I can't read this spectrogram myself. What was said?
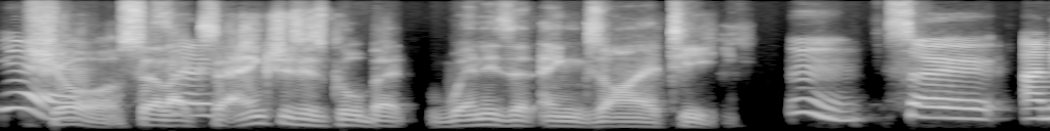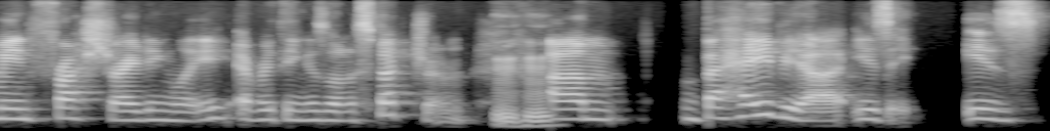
Yeah. Sure. So, so, like, so anxious is cool, but when is it anxiety? Mm, so, I mean, frustratingly, everything is on a spectrum. Mm-hmm. Um, behavior is is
